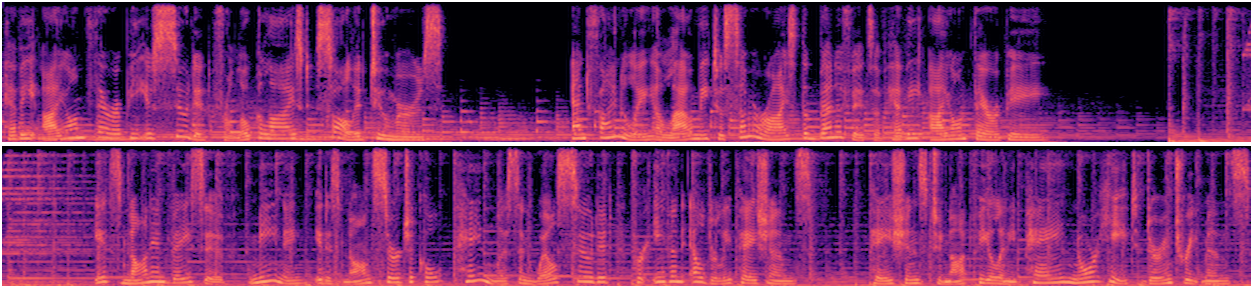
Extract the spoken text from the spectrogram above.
heavy ion therapy is suited for localized solid tumors. And finally, allow me to summarize the benefits of heavy ion therapy. It's non-invasive, meaning it is non-surgical, painless, and well-suited for even elderly patients. Patients do not feel any pain nor heat during treatments.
